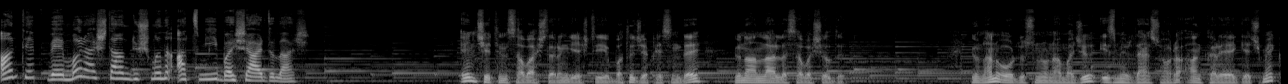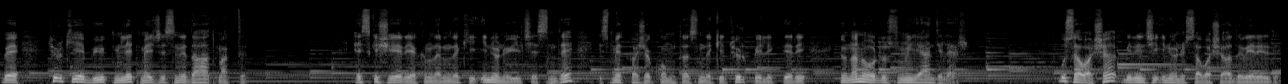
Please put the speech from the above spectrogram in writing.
Antep ve Maraş'tan düşmanı atmayı başardılar. En çetin savaşların geçtiği Batı cephesinde Yunanlarla savaşıldı. Yunan ordusunun amacı İzmir'den sonra Ankara'ya geçmek ve Türkiye Büyük Millet Meclisi'ni dağıtmaktı. Eskişehir yakınlarındaki İnönü ilçesinde İsmet Paşa komutasındaki Türk birlikleri Yunan ordusunu yendiler. Bu savaşa 1. İnönü Savaşı adı verildi.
